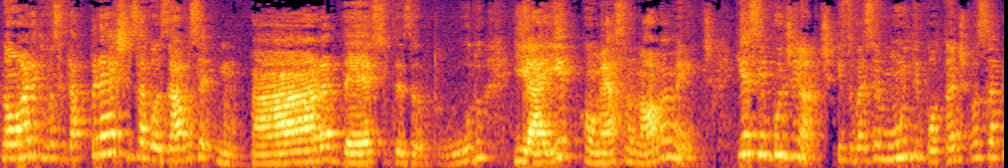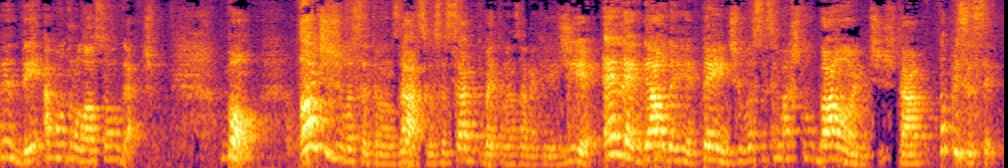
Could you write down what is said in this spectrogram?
na hora que você está prestes a gozar, você hum, para, desce o tesão tudo, e aí começa novamente. E assim por diante. Isso vai ser muito importante você aprender a controlar o seu orgasmo. Bom, Antes de você transar, se você sabe que vai transar naquele dia, é legal, de repente, você se masturbar antes, tá? Não precisa ser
